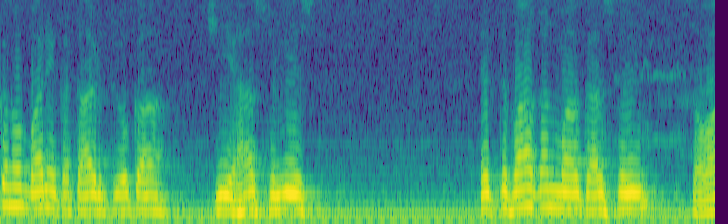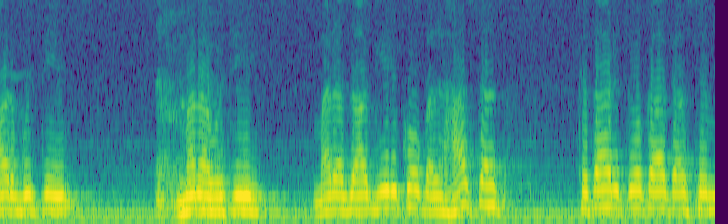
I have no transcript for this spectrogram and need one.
کنو بارے قطار تو کا چی ہست نیست اتفاقا موقع سے سوار بوتی مرا ہوتی مرا داگیر کو بل حسد قطار تو کا کا سن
